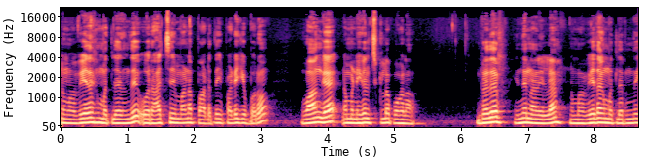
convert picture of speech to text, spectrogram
நம்ம வேதாகமத்திலிருந்து ஒரு ஆச்சரியமான பாடத்தை படிக்க போகிறோம் வாங்க நம்ம நிகழ்ச்சிக்குள்ளே போகலாம். பிரதர் இந்த நாளில் நம்ம வேதாகமத்திலிருந்து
